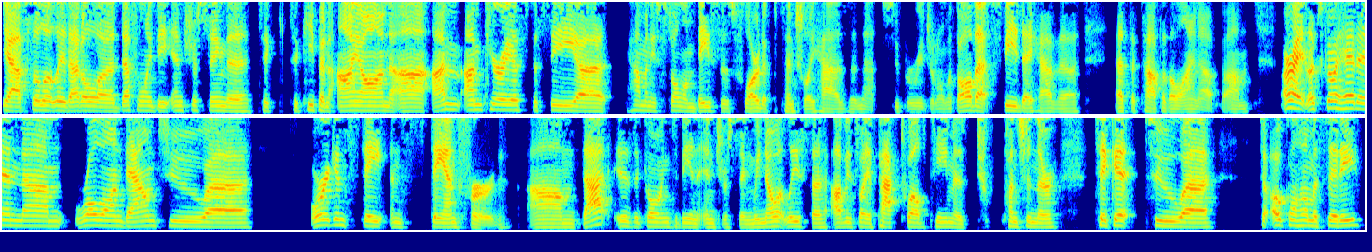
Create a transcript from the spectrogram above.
Yeah, absolutely. That'll uh, definitely be interesting to, to to keep an eye on. Uh, I'm I'm curious to see uh, how many stolen bases Florida potentially has in that super regional with all that speed they have uh, at the top of the lineup. Um, all right, let's go ahead and um, roll on down to uh, Oregon State and Stanford. Um, that is going to be an interesting. We know at least uh, obviously a Pac-12 team is punching their ticket to to Oklahoma City.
